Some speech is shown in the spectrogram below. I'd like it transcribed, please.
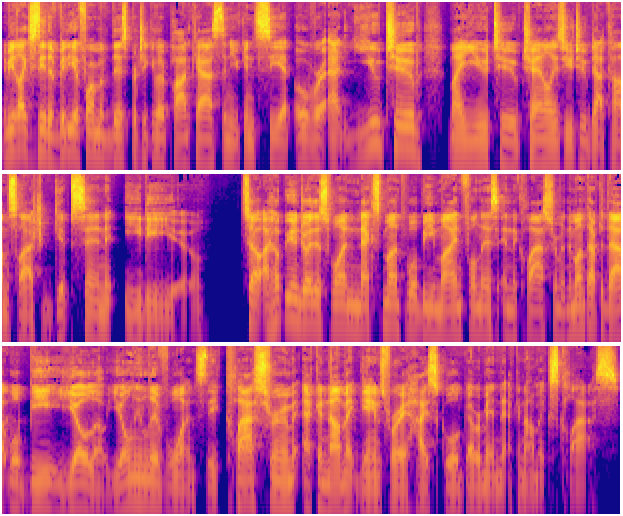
If you'd like to see the video form of this particular podcast, then you can see it over at YouTube. My YouTube channel is youtube.com slash Gibson Edu. So I hope you enjoy this one. Next month will be mindfulness in the classroom, and the month after that will be YOLO. You only live once. The classroom economic games for a high school government and economics class.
